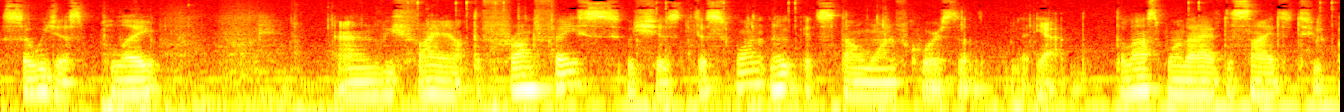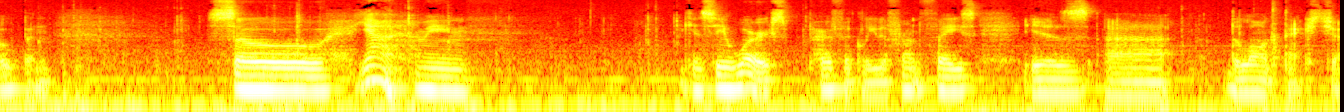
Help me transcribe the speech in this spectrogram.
So we just play and we find out the front face, which is this one. Nope, it's that one, of course. The, yeah, the last one that I've decided to open. So yeah, I mean, you can see it works perfectly. The front face is uh, the log texture.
